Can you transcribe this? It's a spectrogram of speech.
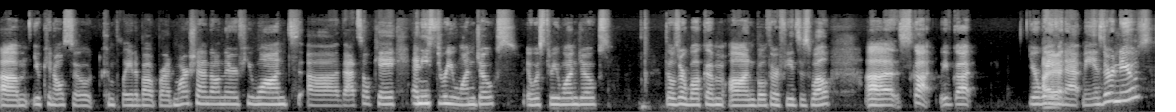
Um, you can also complain about Brad Marchand on there if you want. Uh, that's okay. Any 3 1 jokes? It was 3 1 jokes. Those are welcome on both our feeds as well. Uh, Scott, we've got you're waving I, at me. Is there news?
